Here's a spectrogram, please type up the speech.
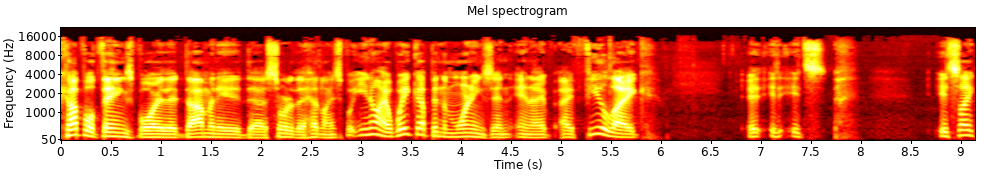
couple things, boy, that dominated uh, sort of the headlines. But you know, I wake up in the mornings and and I I feel like it, it, it's it's like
